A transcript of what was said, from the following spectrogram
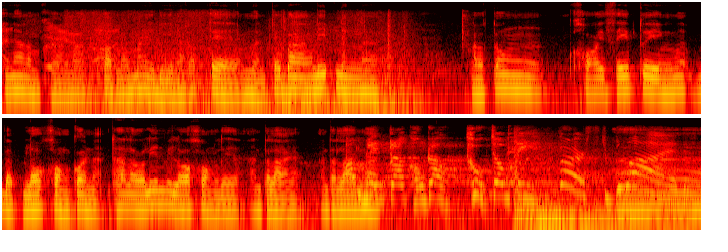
ที่น่ารำคาญมากปรับมาไม่ดีนะครับ แต่เหมือนจะบางนิดนึงนะ เราต้องคอยเซฟตัวเองเมื่อแบบล็อกของก่อนอะถ้าเราเล่นไม่ล็อกของเลยอะอันตรายอะอันตรายป้อมเลมากนกลางของเราถูกโจมตี First blood. อ่า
